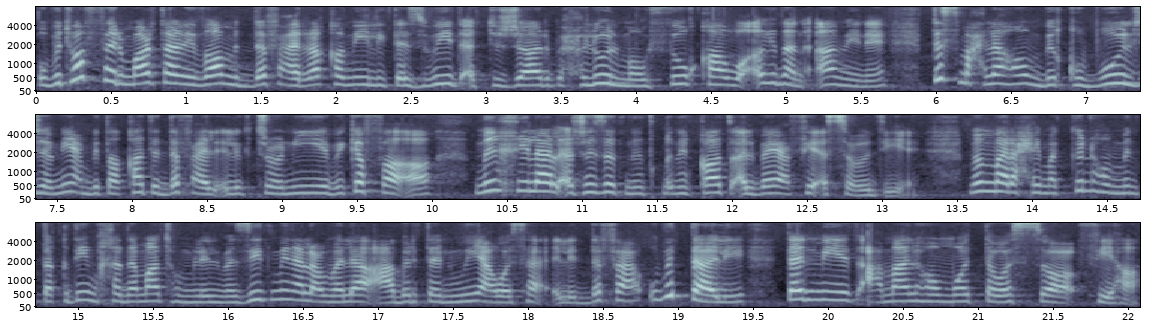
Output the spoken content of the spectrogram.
وبتوفر مارتا نظام الدفع الرقمي لتزويد التجار بحلول موثوقة وأيضا آمنة تسمح لهم بقبول جميع بطاقات الدفع الإلكترونية بكفاءة من خلال أجهزة نقاط البيع في السعودية. مما رح يمكنهم من تقديم خدماتهم للمزيد من العملاء عبر تنويع وسائل الدفع وبالتالي تنمية أعمالهم والتوسع فيها.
